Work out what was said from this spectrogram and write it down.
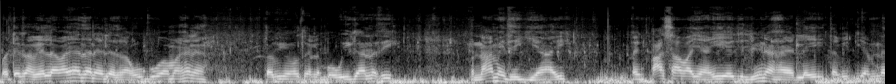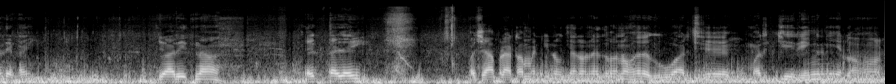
બટેકા વહેલા વાયા હતા ને, એટલે ઉગવામાં છે ને તવી હું એટલે બહુ ઉગ્યા નથી. પણ નામે થઈ ગયા એ કંઈક પાસા વાયા એ હજી ઝીણા છે એટલે એ તવી એમ ન દેખાય. જો આ રીતના એકતા જાય. પછી આપણે ટમેટીનો ક્યારો નેદવાનો છે ગુવાર છે મરચી રીંગણી લહણ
